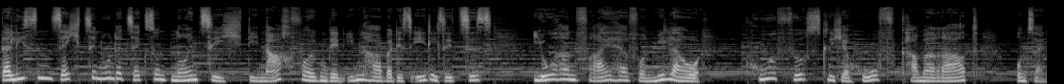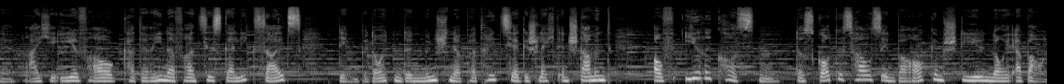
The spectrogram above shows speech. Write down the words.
Da ließen 1696 die nachfolgenden Inhaber des Edelsitzes, Johann Freiherr von Millau, kurfürstlicher Hofkamerad und seine reiche Ehefrau Katharina Franziska Liegsalz, dem bedeutenden Münchner Patriziergeschlecht entstammend, auf ihre Kosten das Gotteshaus in barockem Stil neu erbauen.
